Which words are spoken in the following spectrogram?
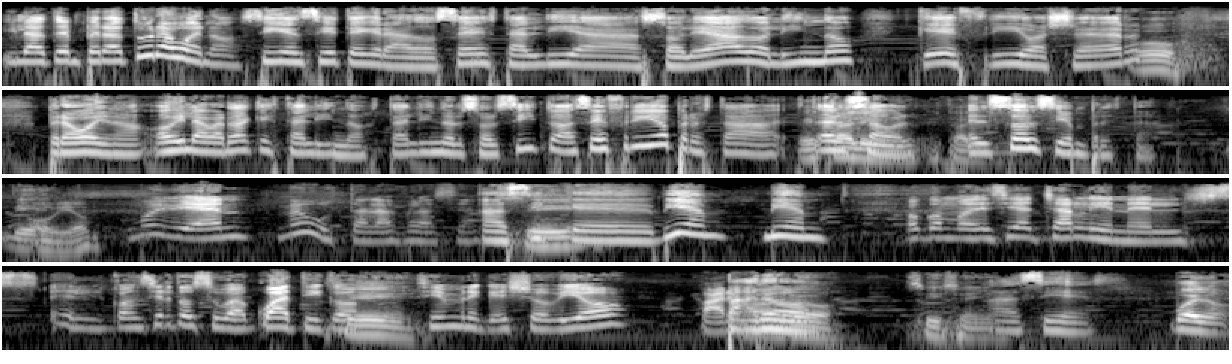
Y la temperatura, bueno, siguen 7 grados, ¿eh? Está el día soleado, lindo, qué frío ayer. Uf, Pero bueno, hoy la verdad que está lindo, está lindo el solcito, hace frío, pero está, está Está el lindo, sol, está el sol siempre está. bien. Obvio. Muy bien, me gusta la frase. Así Sí. que bien, bien. O como decía Charlie en el, el concierto subacuático, Sí. siempre que llovió. Paró. Paró. Sí, señor. Así es. Bueno,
